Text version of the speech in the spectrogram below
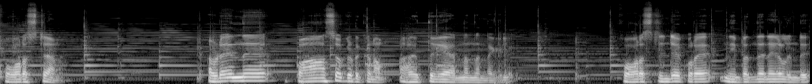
ഫോറസ്റ്റാണ് അവിടെ നിന്ന് പാസ്സൊക്കെ എടുക്കണം അകത്ത് കയറണം എന്നുണ്ടെങ്കിൽ ഫോറസ്റ്റിന്റെ കുറേ നിബന്ധനകളുണ്ട്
